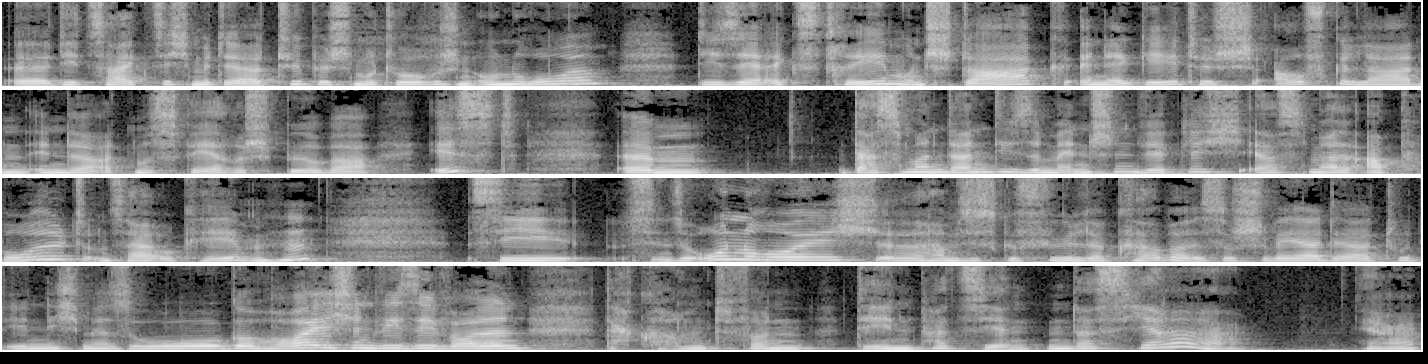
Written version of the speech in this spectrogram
äh, die zeigt sich mit der typisch motorischen Unruhe, die sehr extrem und stark energetisch aufgeladen in der Atmosphäre spürbar ist, ähm, dass man dann diese Menschen wirklich erstmal abholt und sagt, okay, mh, sie sind so unruhig, äh, haben sie das Gefühl, der Körper ist so schwer, der tut ihnen nicht mehr so gehorchen, wie sie wollen. Da kommt von den Patienten das Ja. Ja,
